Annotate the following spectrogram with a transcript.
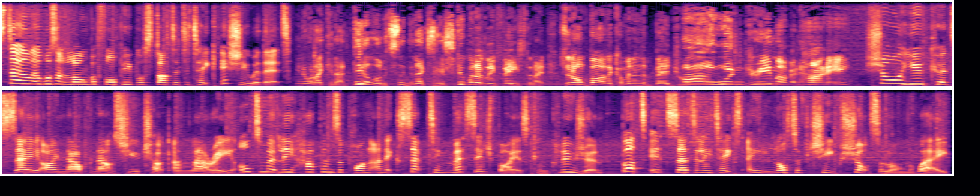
Still, it wasn't long before people started to take issue with it. You know what? I cannot deal with sleeping next to your stupid, ugly face tonight, so don't bother coming in the bedroom. Oh, wouldn't dream of it, honey. Sure, you could say I now pronounce you Chuck and Larry ultimately happens upon an accepting message by its conclusion, but it certainly takes a lot of cheap shots along the way,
